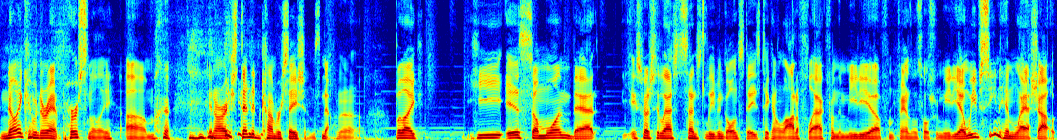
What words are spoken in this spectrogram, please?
Knowing Kevin Durant personally, um, in our extended conversations, no, no, no, but like, he is someone that, especially last since leaving Golden State, has taken a lot of flack from the media, from fans on social media, and we've seen him lash out.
